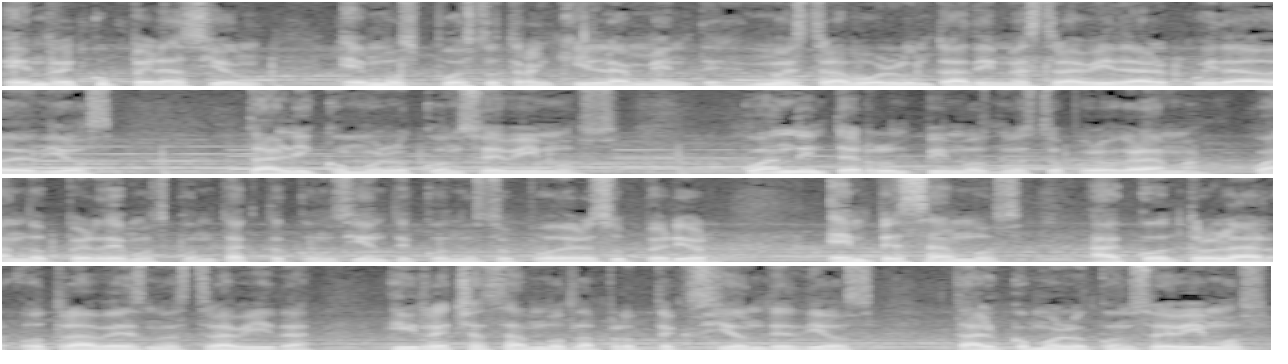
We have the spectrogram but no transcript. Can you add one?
En recuperación hemos puesto tranquilamente nuestra voluntad y nuestra vida al cuidado de Dios, tal y como lo concebimos. Cuando interrumpimos nuestro programa, cuando perdemos contacto consciente con nuestro poder superior, empezamos a controlar otra vez nuestra vida y rechazamos la protección de Dios tal como lo concebimos.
